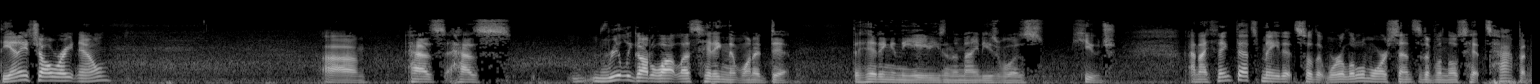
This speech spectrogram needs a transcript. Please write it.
the NHL right now um, has has really got a lot less hitting than what it did. The hitting in the 80s and the 90s was huge. And I think that's made it so that we're a little more sensitive when those hits happen.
